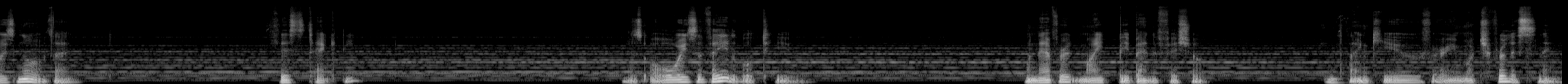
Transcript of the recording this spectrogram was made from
Always know that this technique is always available to you whenever it might be beneficial. And thank you very much for listening.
